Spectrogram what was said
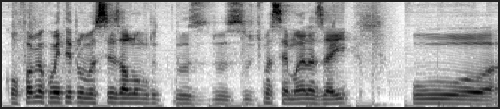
conforme eu comentei para vocês ao longo do, dos, últimas semanas aí, o,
